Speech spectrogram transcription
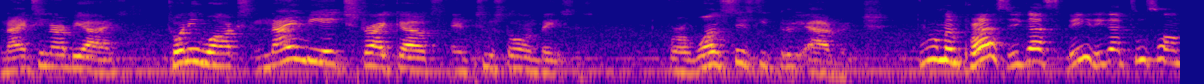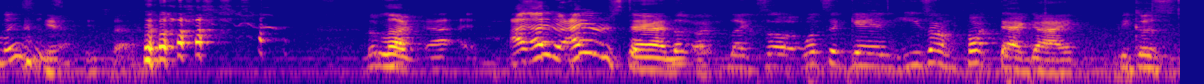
19 RBIs, 20 walks, 98 strikeouts, and 2 stolen bases for a 163 average. I'm impressed. You got speed. You got two stolen bases. Yeah, he's fast. Look, I, I, I understand. Look, uh, like so once again he's on fuck that guy because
